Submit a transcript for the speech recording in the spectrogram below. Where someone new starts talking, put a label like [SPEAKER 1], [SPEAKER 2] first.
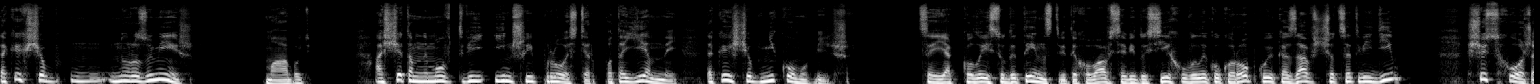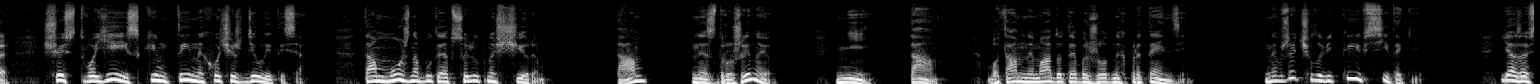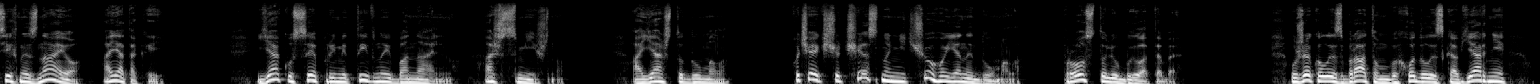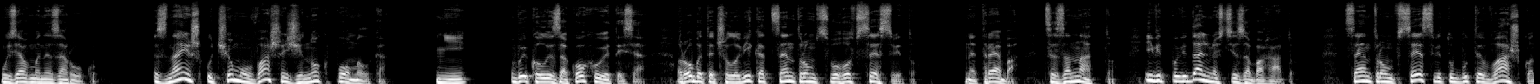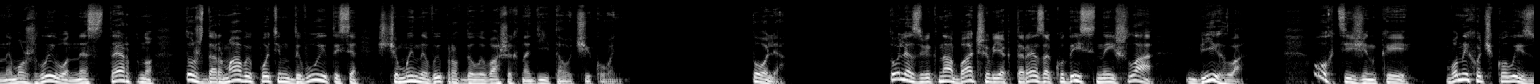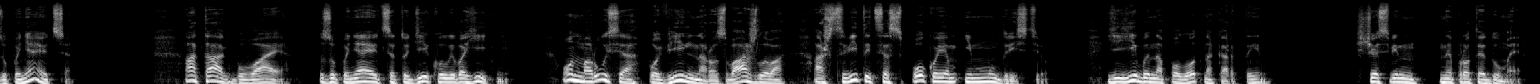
[SPEAKER 1] Таких, щоб, ну розумієш, мабуть. А ще там, немов твій інший простір, потаємний, такий, щоб нікому більше. Це як колись у дитинстві ти ховався від усіх у велику коробку і казав, що це твій дім? Щось схоже, щось твоє, і з ким ти не хочеш ділитися. Там можна бути абсолютно щирим. Там? Не з дружиною? Ні, там, бо там нема до тебе жодних претензій. Невже чоловіки всі такі? Я за всіх не знаю, а я такий. Як усе примітивно і банально, аж смішно. А я ж то думала. Хоча, якщо чесно, нічого я не думала, просто любила тебе. Уже коли з братом виходили з кав'ярні, узяв мене за руку. Знаєш, у чому ваша жінок помилка? Ні. Ви, коли закохуєтеся, робите чоловіка центром свого всесвіту. Не треба, це занадто, і відповідальності забагато. Центром Всесвіту бути важко, неможливо, нестерпно, тож дарма ви потім дивуєтеся, що ми не виправдали ваших надій та очікувань. Толя. Толя з вікна бачив, як Тереза кудись не йшла, бігла. Ох, ці жінки. Вони хоч колись зупиняються. А так буває. Зупиняються тоді, коли вагітні. Он Маруся повільна, розважлива, аж світиться спокоєм і мудрістю її би на полотна картин. Щось він не про те думає.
